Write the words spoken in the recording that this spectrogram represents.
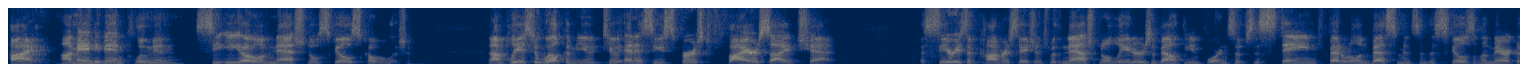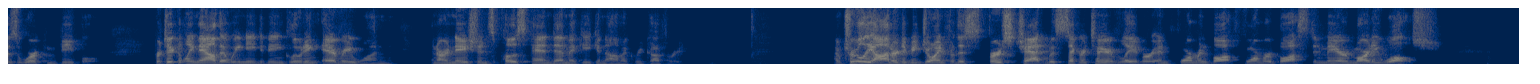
Hi, I'm Andy Van Kleunen, CEO of National Skills Coalition. And I'm pleased to welcome you to NSC's first Fireside Chat, a series of conversations with national leaders about the importance of sustained federal investments in the skills of America's working people, particularly now that we need to be including everyone in our nation's post pandemic economic recovery. I'm truly honored to be joined for this first chat with Secretary of Labor and former, former Boston Mayor Marty Walsh.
